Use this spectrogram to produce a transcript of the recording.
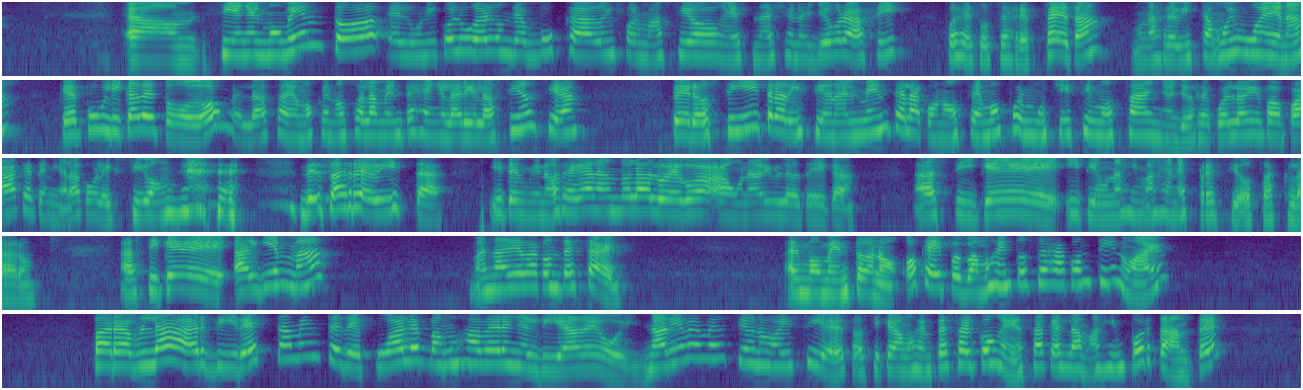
si en el momento el único lugar donde han buscado información es National Geographic, pues eso se respeta, una revista muy buena, que publica de todo, ¿verdad? Sabemos que no solamente es en el área de la ciencia, pero sí tradicionalmente la conocemos por muchísimos años. Yo recuerdo a mi papá que tenía la colección de esa revista y terminó regalándola luego a una biblioteca. Así que, y tiene unas imágenes preciosas, claro. Así que, ¿alguien más? ¿Más nadie va a contestar? Al momento no. Ok, pues vamos entonces a continuar para hablar directamente de cuáles vamos a ver en el día de hoy. Nadie me mencionó ICS, así que vamos a empezar con esa, que es la más importante.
